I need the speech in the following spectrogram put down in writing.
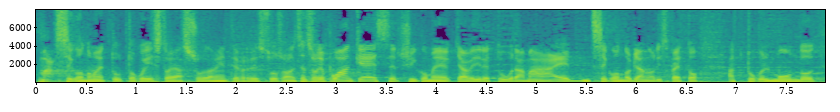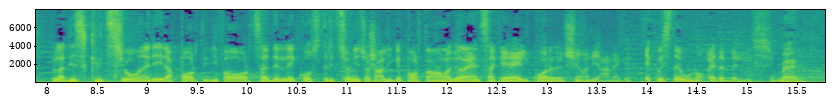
Ma secondo me tutto questo è assolutamente pretestuoso, nel senso che può anche esserci come chiave di lettura, ma è in secondo piano rispetto a tutto quel mondo, quella descrizione dei rapporti di forza e delle costrizioni sociali che portano alla violenza che è il cuore del cinema di Haneke. E questo è uno ed è bellissimo. Bene.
